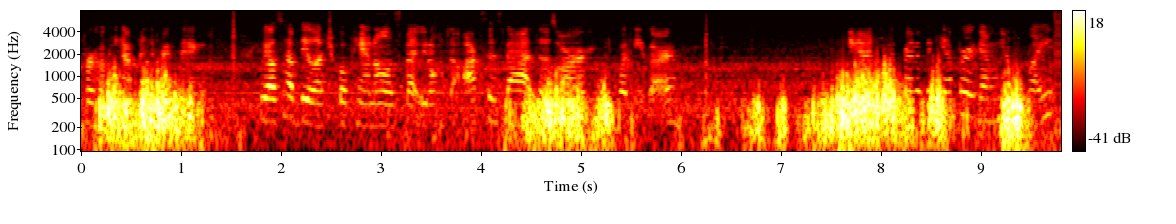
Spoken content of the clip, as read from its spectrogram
for hooking up and different things. We also have the electrical panels, but we don't have to access that. Those are what these are. And in the front of the camper, again, we have a light,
